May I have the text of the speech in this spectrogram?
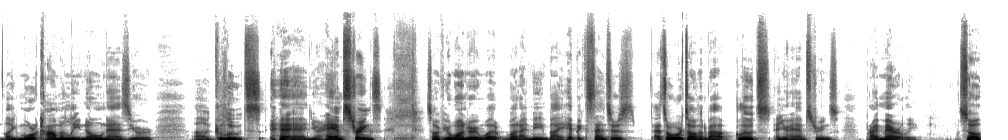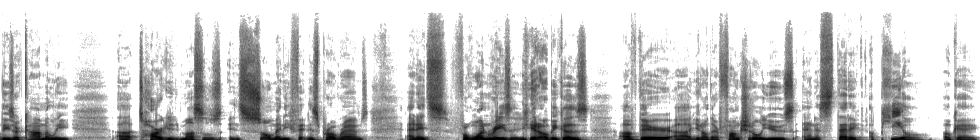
like more commonly known as your uh, glutes and your hamstrings. So if you're wondering what what I mean by hip extensors, that's what we're talking about, glutes and your hamstrings primarily. So these are commonly uh, targeted muscles in so many fitness programs, and it's for one reason, you know, because of their uh, you know their functional use and aesthetic appeal. Okay,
